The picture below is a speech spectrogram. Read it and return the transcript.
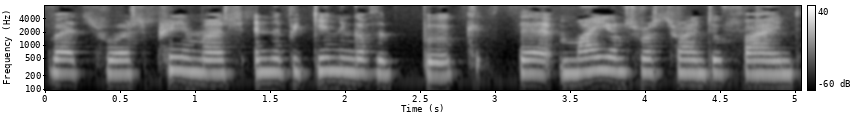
which was pretty much in the beginning of the book. The Miles was trying to find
